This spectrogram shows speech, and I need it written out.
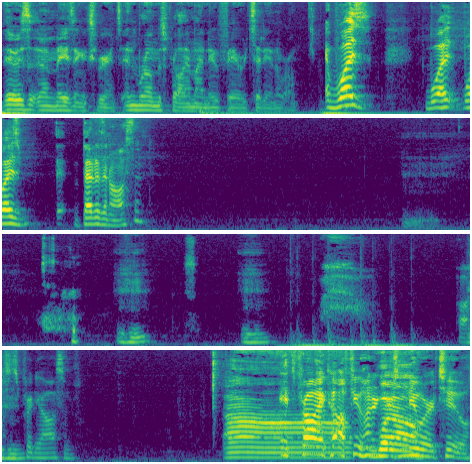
It was an amazing experience, and Rome is probably my new favorite city in the world. It was was was better than Austin. Mhm. Mhm. Wow, Austin's pretty awesome. Um, It's probably a few hundred well, years newer too.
